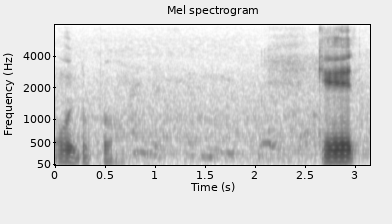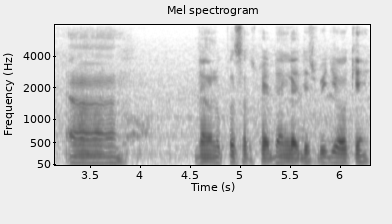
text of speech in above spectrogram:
Oh, lupa. sikit uh, Jangan lupa subscribe dan like this video okay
